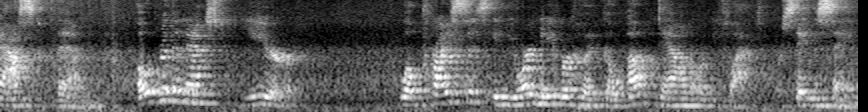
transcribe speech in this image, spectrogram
ask them, over the next year, will prices in your neighborhood go up, down, or be flat, or stay the same?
